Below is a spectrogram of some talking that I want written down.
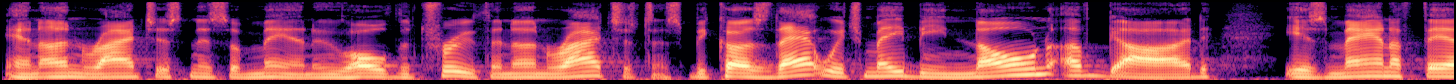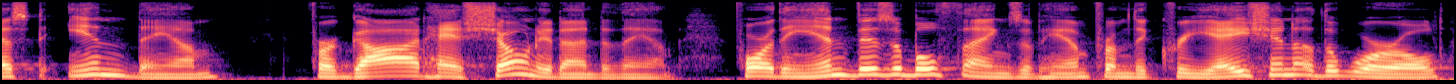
and unrighteousness of men who hold the truth in unrighteousness, because that which may be known of God is manifest in them, for God has shown it unto them. For the invisible things of Him from the creation of the world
